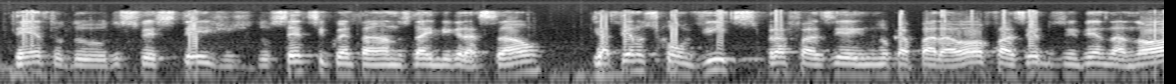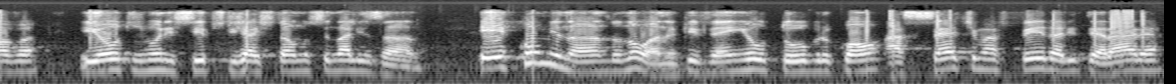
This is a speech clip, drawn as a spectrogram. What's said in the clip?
dentro do, dos festejos dos 150 anos da imigração. Já temos convites para fazer no Caparaó, fazemos em Venda Nova e outros municípios que já estão nos sinalizando. E culminando no ano que vem, em outubro, com a sétima Feira Literária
